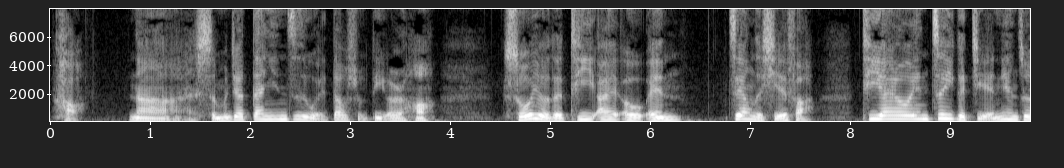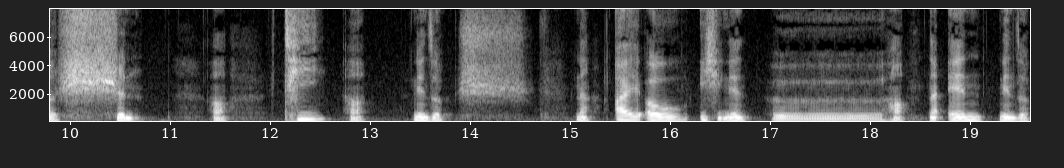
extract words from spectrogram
好，那什么叫单音字尾倒数第二哈？所有的 t i o n 这样的写法，t i o n 这一个节念作 shen 啊，t 哈念作 sh，那 i o 一起念呃哈，那 n 念作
